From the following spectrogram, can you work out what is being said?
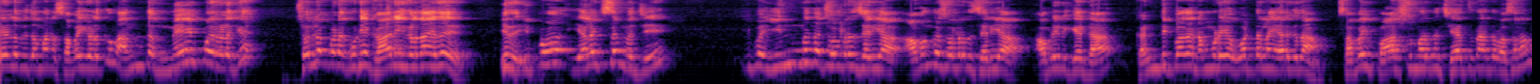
ஏழு விதமான சபைகளுக்கும் அந்த மேய்ப்பர்களுக்கு சொல்லப்படக்கூடிய காரியங்கள் தான் இது. இது இப்போ எலெக்ஷன் வச்சு இப்போ இன்னுங்க சொல்கிறது சரியா அவங்க சொல்கிறது சரியா அப்படின்னு கேட்டால் கண்டிப்பாக நம்முடைய ஓட்டெல்லாம் யாருக்கு தான் சபை பாஸ்டுமாருக்கும் சேர்த்து தான் இந்த வசனம்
